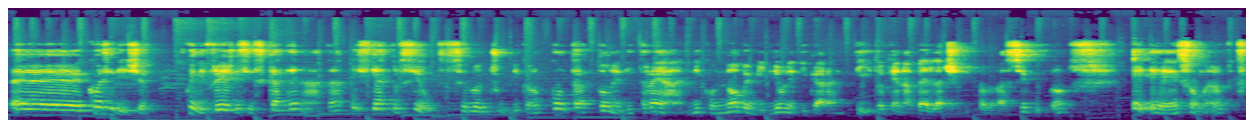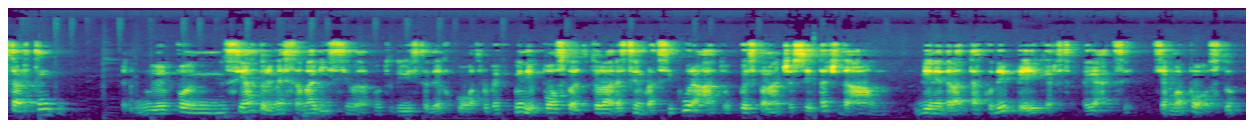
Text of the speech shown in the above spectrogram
Eh, come si dice? Quindi free agency scatenata e Seattle Seahawks se lo aggiudicano un contrattone di tre anni con 9 milioni di garantito che è una bella cifra ve lo assicuro e, e, insomma starting eh, Seattle è messa malissimo dal punto di vista del quarterback quindi il posto da titolare sembra assicurato questo lancia 6 touchdown viene dall'attacco dei Packers ragazzi siamo a posto.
